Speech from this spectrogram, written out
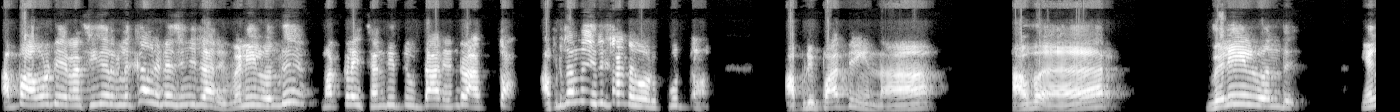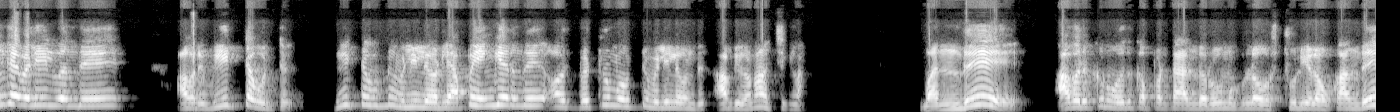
அப்ப அவருடைய ரசிகர்களுக்கு அவர் என்ன செஞ்சிட்டாரு? வெளியில் வந்து மக்களை சந்தித்து விட்டார் என்று அர்த்தம். அப்படித்தானே இருக்காங்க ஒரு கூட்டம். அப்படி பாத்தீங்கன்னா அவர் வெளியில் வந்து எங்க வெளியில் வந்து? அவர் வீட்டை விட்டு. வீட்டை விட்டு வெளியில வரல அப்ப எங்க இருந்து? அவர் பெட்ரூமை விட்டு வெளியில வந்து. அப்படி வேணா வச்சுக்கலாம். வந்து அவருக்குன்னு ஒதுக்கப்பட்ட அந்த ரூமுக்குள்ள ஒரு ஸ்டுடியோல உட்காந்து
